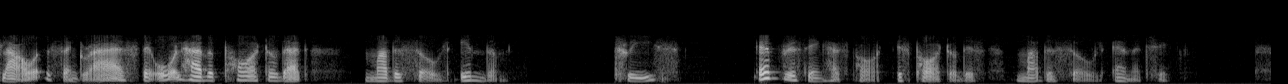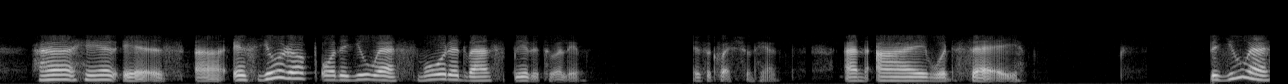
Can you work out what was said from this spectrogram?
flowers and grass, they all have a part of that mother soul in them. Trees, everything has part is part of this mother soul energy. Uh, here is uh, is Europe or the U.S. more advanced spiritually? Is a question here, and I would say the U.S.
